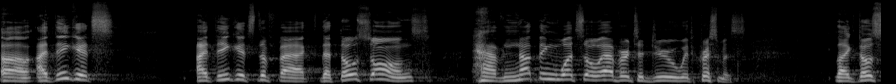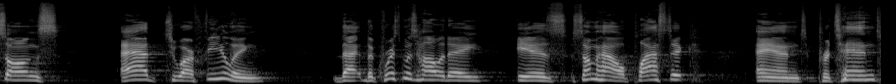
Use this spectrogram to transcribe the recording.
Uh, I think it's I think it's the fact that those songs have nothing whatsoever to do with Christmas. Like those songs add to our feeling that the Christmas holiday is somehow plastic and pretend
